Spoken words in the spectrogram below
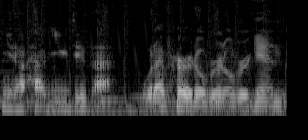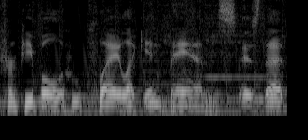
You know, how do you do that? What I've heard over and over again from people who play like in bands is that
